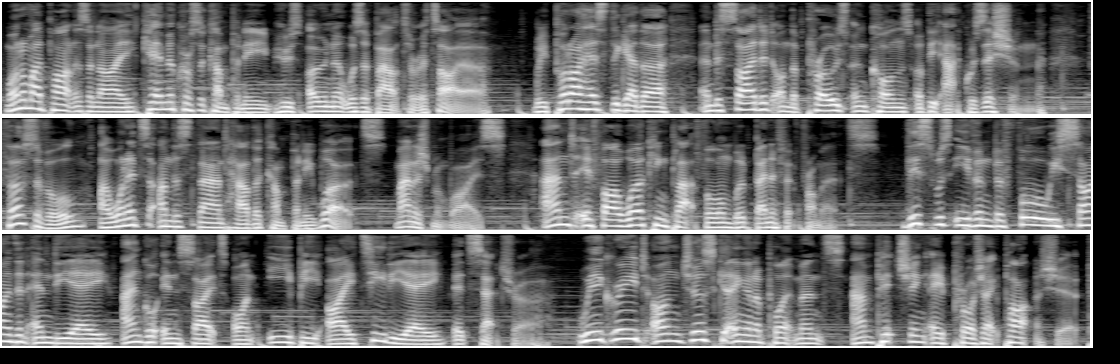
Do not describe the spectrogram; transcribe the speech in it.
one of my partners and I came across a company whose owner was about to retire. We put our heads together and decided on the pros and cons of the acquisition. First of all, I wanted to understand how the company worked, management wise, and if our working platform would benefit from it. This was even before we signed an NDA and got insights on EBITDA, etc. We agreed on just getting an appointment and pitching a project partnership.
